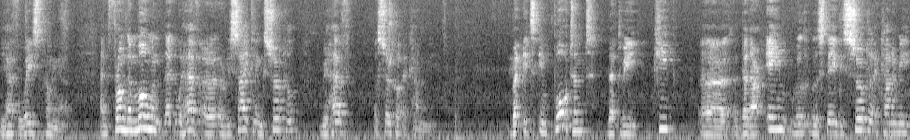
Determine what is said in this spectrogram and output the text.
you have waste coming out. And from the moment that we have a, a recycling circle, we have a circular economy. But it's important that we keep, uh, that our aim will, will stay the circular economy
